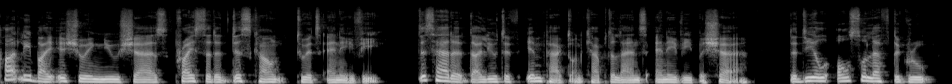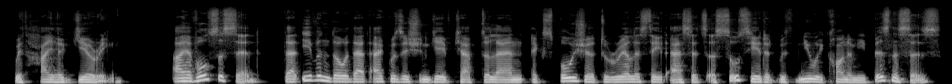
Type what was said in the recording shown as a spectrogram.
partly by issuing new shares priced at a discount to its NAV. This had a dilutive impact on CapitaLand's NAV per share. The deal also left the group with higher gearing. I have also said that even though that acquisition gave CapitaLand exposure to real estate assets associated with new economy businesses,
